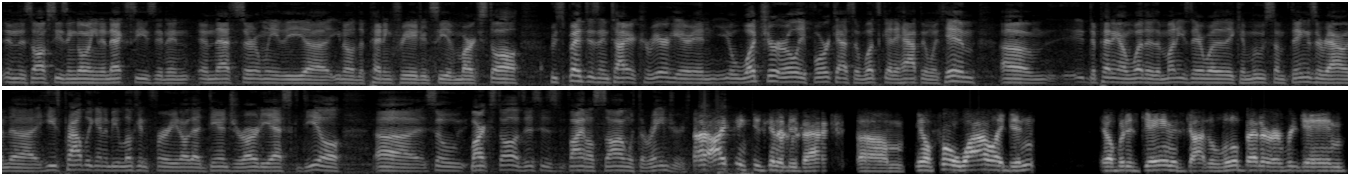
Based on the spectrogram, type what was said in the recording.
in this offseason going into next season, and, and that's certainly the uh, you know the pending free agency of Marc Staal, who spent his entire career here. And you know, what's your early forecast of what's going to happen with him? Um, depending on whether the money's there, whether they can move some things around, uh, he's probably going to be looking for you know that Dan Girardi esque deal. Uh, so Marc Staal, is this his final song with the Rangers? I think he's going to be back. Um, you know, for a while I didn't, you know, but his game has gotten a little better every game.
